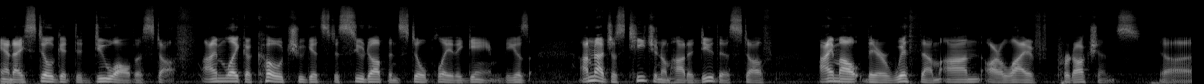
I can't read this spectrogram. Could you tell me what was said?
And I still get to do all this stuff. I'm like a coach who gets to suit up and still play the game because I'm not just teaching them how to do this stuff. I'm out there with them on our live productions uh,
